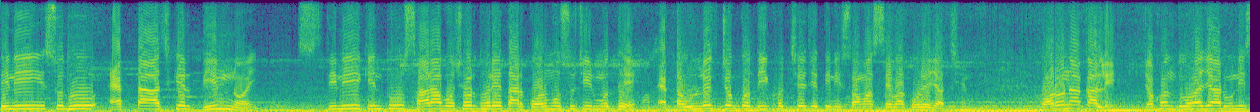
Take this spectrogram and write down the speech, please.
তিনি শুধু একটা আজকের দিন নয় তিনি কিন্তু সারা বছর ধরে তার কর্মসূচির মধ্যে একটা উল্লেখযোগ্য দিক হচ্ছে যে তিনি সমাজ সেবা করে যাচ্ছেন। করোনা কালে যখন দু হাজার উনিশ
